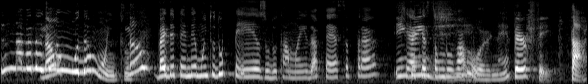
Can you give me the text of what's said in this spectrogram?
Na verdade, Não? não, muda muito. Não? Vai depender muito do peso, do tamanho da peça, para que é a questão do valor, né? Perfeito. Tá.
